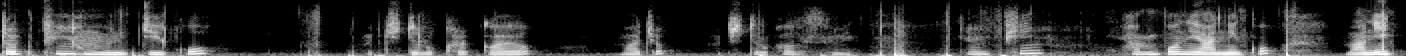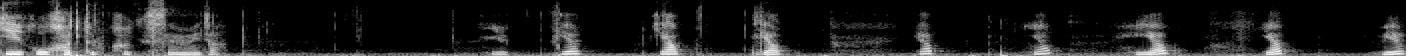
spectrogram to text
점핑 한번 뛰고 마치도록 할까요? 맞아? 마치도록 하겠습니다. 캠핑 한 번이 아니고 많이 뛰고 가도록 하겠습니다. 얍, 얍, 얍, 얍, 얍, 얍, 얍, 얍.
